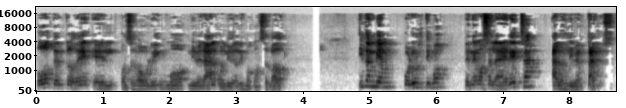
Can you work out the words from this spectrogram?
o dentro del conservadurismo liberal o liberalismo conservador. Y también, por último, tenemos a la derecha a los libertarios,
